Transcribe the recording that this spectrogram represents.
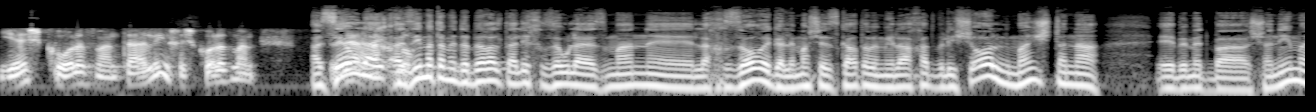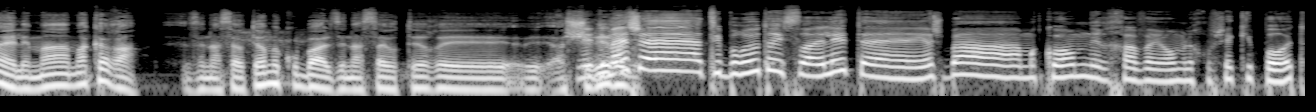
יש כל הזמן תהליך, יש כל הזמן. אז זה יודע, אולי, אנחנו- אז אם אתה מדבר על תהליך, זה אולי הזמן אה, לחזור רגע למה שהזכרת במילה אחת ולשאול, מה השתנה אה, באמת בשנים האלה, מה, מה קרה? זה נעשה יותר מקובל, זה נעשה יותר... אה, אה, השריר נדמה הזה- שהציבוריות הישראלית, אה, יש בה מקום נרחב היום לחובשי כיפות,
